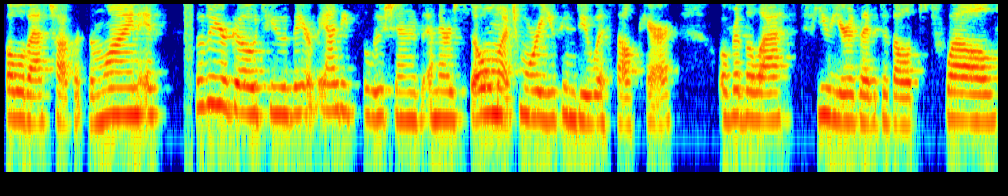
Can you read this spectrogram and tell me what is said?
bubble bath, chocolates, and wine, if those are your go to, they are band aid solutions, and there's so much more you can do with self care. Over the last few years, I've developed 12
